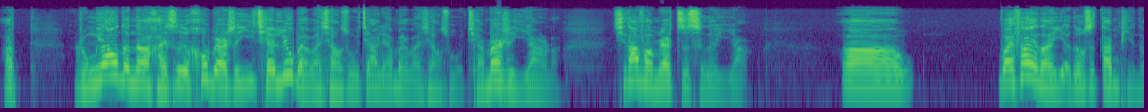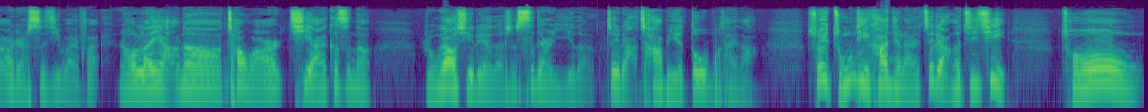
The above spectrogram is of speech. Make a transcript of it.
啊。荣耀的呢，还是后边是一千六百万像素加两百万像素，前面是一样的，其他方面支持的一样。啊，WiFi 呢也都是单频的二点四 G WiFi，然后蓝牙呢，畅玩七 X 呢。荣耀系列的是四点一的，这俩差别都不太大，所以总体看起来这两个机器从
